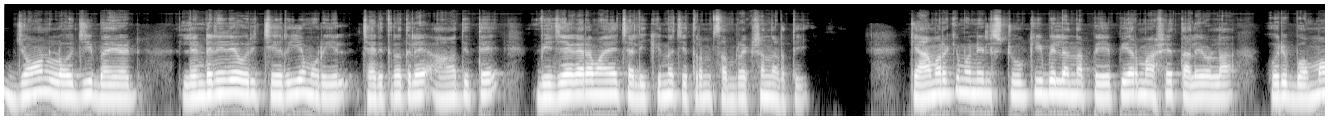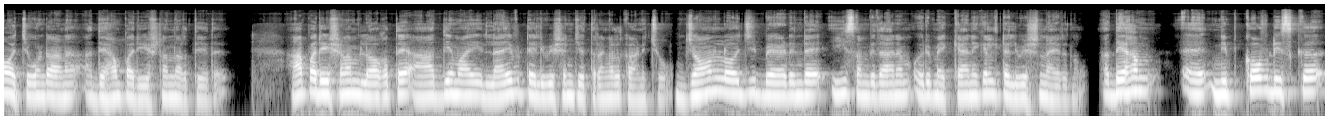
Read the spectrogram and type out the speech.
ജോൺ ലോജി ബയേഡ് ലണ്ടനിലെ ഒരു ചെറിയ മുറിയിൽ ചരിത്രത്തിലെ ആദ്യത്തെ വിജയകരമായ ചലിക്കുന്ന ചിത്രം സംരക്ഷണം നടത്തി. ക്യാമറയ്ക്ക് മുന്നിൽ സ്റ്റൂക്കി ബിൽ എന്ന പേപ്പിയർ മാഷെ തലയുള്ള ഒരു ബൊമ്മ വച്ചുകൊണ്ടാണ് അദ്ദേഹം പരീക്ഷണം നടത്തിയത്. ആ പരീക്ഷണം ലോകത്തെ ആദ്യമായി ലൈവ് ടെലിവിഷൻ ചിത്രങ്ങൾ കാണിച്ചു. ജോൺ ലോജി ബേഡിന്റെ ഈ സംവിധാനം ഒരു മെക്കാനിക്കൽ ടെലിവിഷൻ ആയിരുന്നു. അദ്ദേഹം നിപ്കോവ് ഡിസ്ക്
